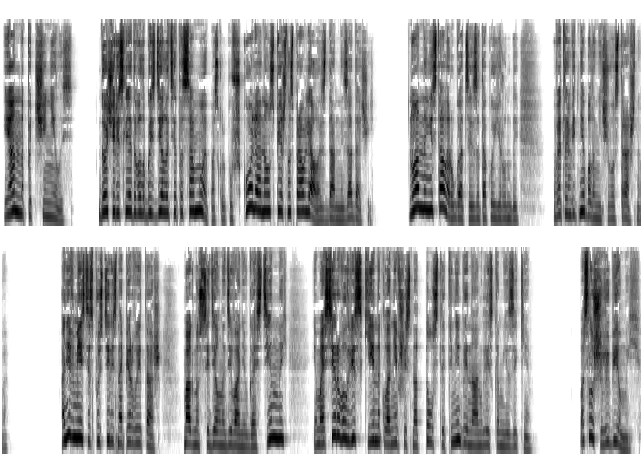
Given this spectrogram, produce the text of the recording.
и Анна подчинилась. Дочери следовало бы сделать это самой, поскольку в школе она успешно справлялась с данной задачей. Но Анна не стала ругаться из-за такой ерунды. В этом ведь не было ничего страшного. Они вместе спустились на первый этаж. Магнус сидел на диване в гостиной и массировал виски, наклонившись над толстой книгой на английском языке. «Послушай, любимый,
